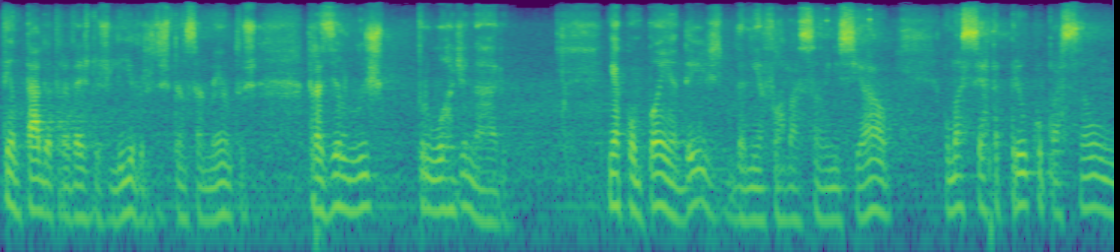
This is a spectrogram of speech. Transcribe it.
tentado, através dos livros, dos pensamentos, trazer luz para o ordinário. Me acompanha desde a minha formação inicial uma certa preocupação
